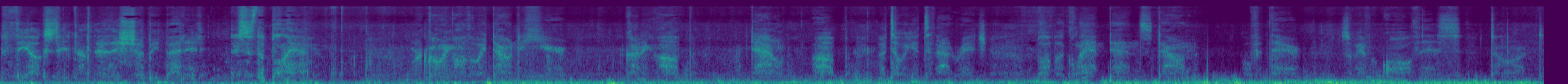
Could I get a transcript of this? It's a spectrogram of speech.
If the elk stay down there, they should be bedded. This is the plan. We're going all the way down to here, cutting up, down, up, until we get to that ridge. Public land ends down over there. So we have all this to hunt.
